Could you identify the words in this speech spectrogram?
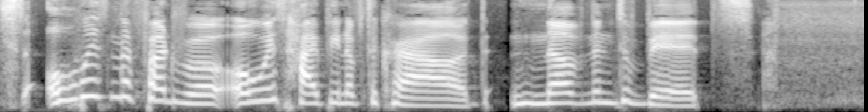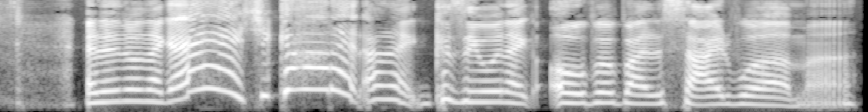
just always in the front row, always hyping up the crowd. Love them to bits. And then they're like, "Hey, she got it!" I'm like, because they were like over by the side where um,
